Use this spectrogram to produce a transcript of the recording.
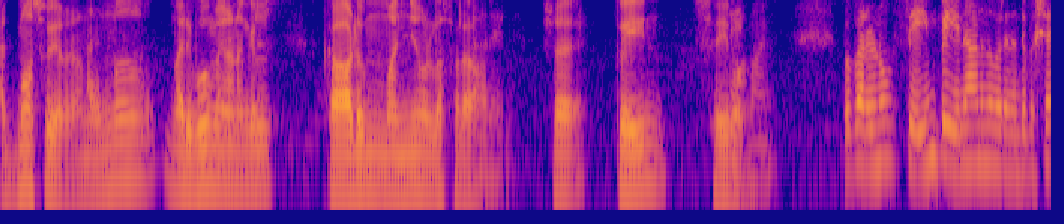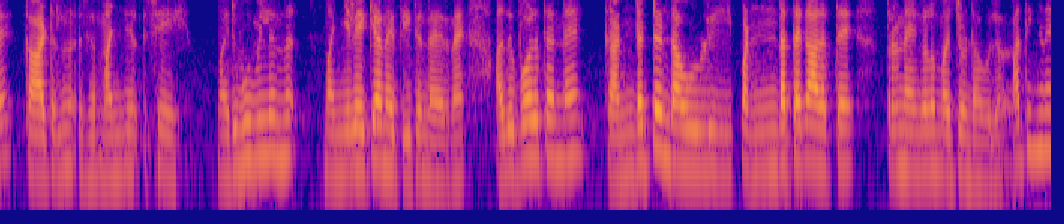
അറ്റ്മോസ്ഫിയർ ആണ്. ഒന്ന് മരുഭൂമിയാണെങ്കിൽ കാടും മഞ്ഞും ഉള്ള സ്ഥലമാണ്. പക്ഷെ പെയിൻ സെയിം ആണ്. ഇപ്പൊ പറയണു സെയിം പെയിൻ ആണെന്ന് പറയുന്നുണ്ട്. പക്ഷേ കാട്ടിൽ നിന്ന് മഞ്ഞ് ശേ മരുഭൂമിയിൽ നിന്ന് മഞ്ഞിലേക്കാണ് എത്തിയിട്ടുണ്ടായിരുന്നത് അതുപോലെ തന്നെ കണ്ടിട്ടുണ്ടാവുള്ളൂ ഈ പണ്ടത്തെ കാലത്തെ പ്രണയങ്ങളും മറ്റും ഉണ്ടാവുമല്ലോ. അതിങ്ങനെ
